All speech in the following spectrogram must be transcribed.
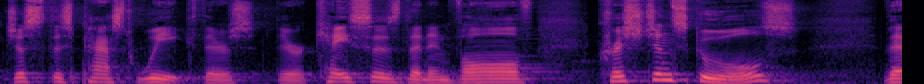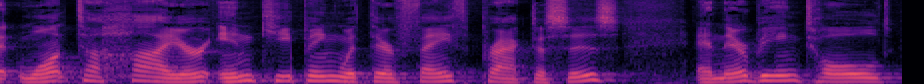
just this past week, there's, there are cases that involve Christian schools that want to hire in keeping with their faith practices, and they're being told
